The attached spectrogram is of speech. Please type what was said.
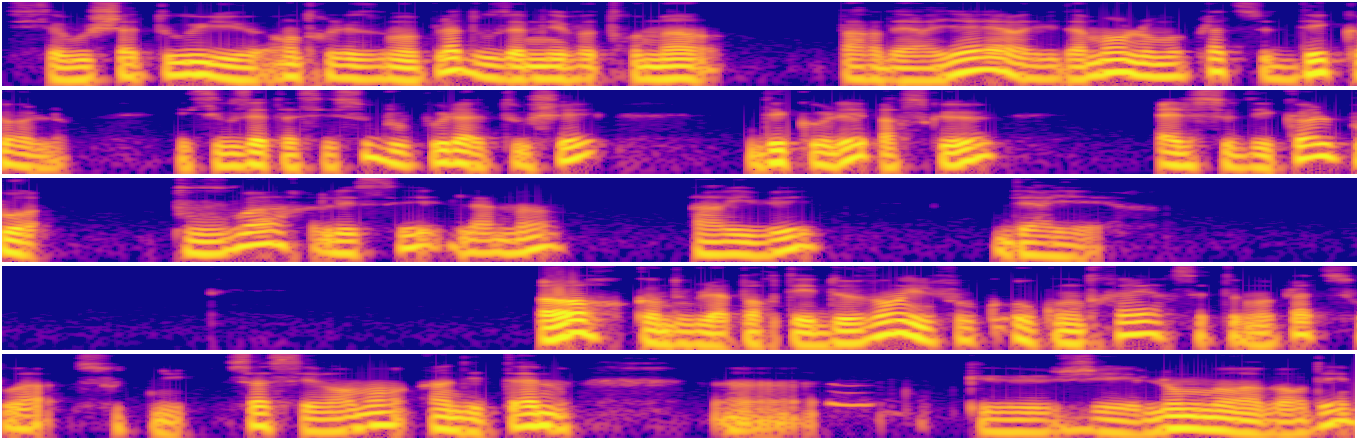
si ça vous chatouille entre les omoplates, vous amenez votre main par derrière, évidemment, l'omoplate se décolle. Et si vous êtes assez souple, vous pouvez la toucher, décoller, parce que elle se décolle pour pouvoir laisser la main arriver derrière. Or, quand vous la portez devant, il faut qu'au contraire, cette omoplate soit soutenue. Ça, c'est vraiment un des thèmes euh, que j'ai longuement abordé,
